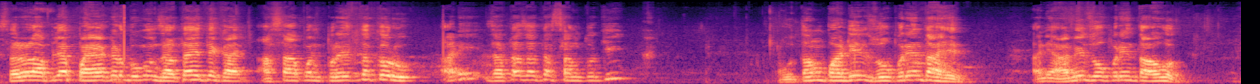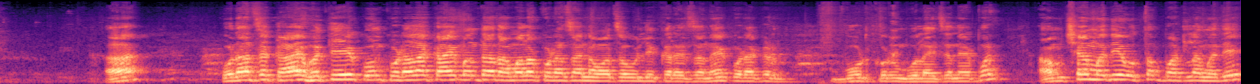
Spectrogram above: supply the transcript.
सरळ आपल्या पायाकडे बघून जाता येते काय? असा आपण प्रयत्न करू आणि जाता जाता सांगतो की उत्तम पाटील जोपर्यंत आहेत आणि आम्ही जोपर्यंत आहोत हा? कोणाचं काय होते कोण कोणाला काय म्हणतात आम्हाला कोणाचा नावाचा उल्लेख करायचा नाही कोणाकडे बोट करून बोलायचं नाही. पण आमच्यामध्ये उत्तम पाटलामध्ये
